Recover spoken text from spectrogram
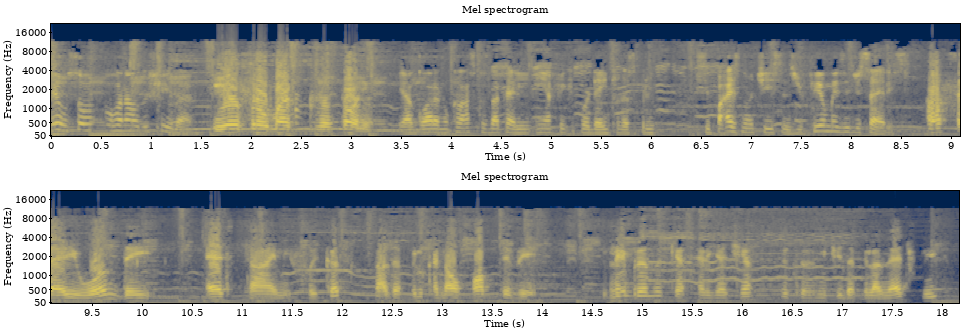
Eu sou o Ronaldo Shira. E eu sou o Marcos Antônio. E agora no Clássicos da Telinha fique por dentro das principais notícias de filmes e de séries. A série One Day at Time foi cancelada pelo canal Pop TV. Lembrando que a série já tinha sido transmitida pela Netflix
